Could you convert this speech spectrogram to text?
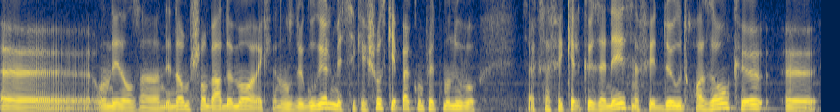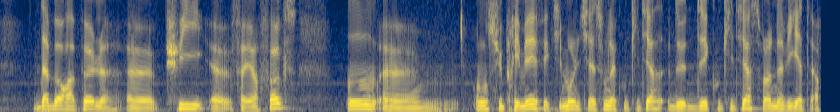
on est dans un énorme chambardement avec l'annonce de Google, mais c'est quelque chose qui n'est pas complètement nouveau. C'est-à-dire que ça fait quelques années, ça fait deux ou trois ans que d'abord Apple, puis Firefox ont, supprimé effectivement l'utilisation de des cookies tiers sur le navigateur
